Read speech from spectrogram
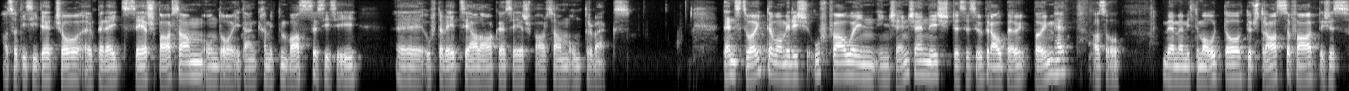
Also die sind dort schon äh, bereits sehr sparsam und auch, ich denke, mit dem Wasser sind sie äh, auf den WC-Anlagen sehr sparsam unterwegs. Dann das Zweite, was mir ist aufgefallen in, in Shenzhen ist, dass es überall Bäume hat. Also wenn man mit dem Auto durch die Straße fährt, ist es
